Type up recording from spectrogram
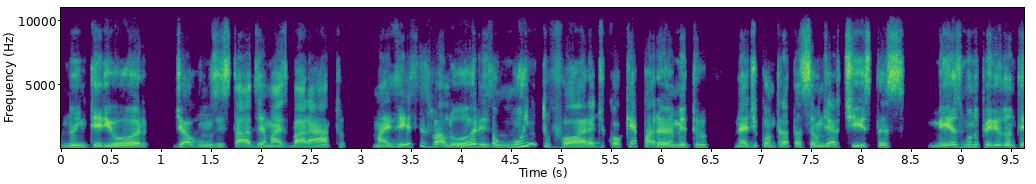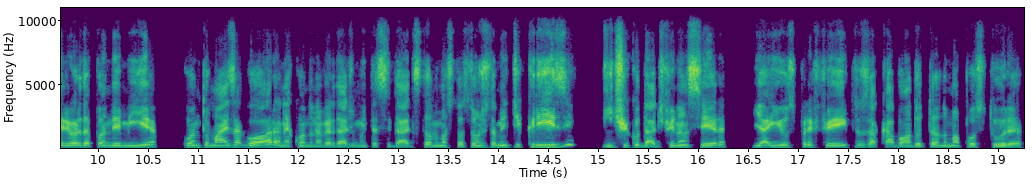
no interior de alguns estados é mais barato, mas esses valores são muito fora de qualquer parâmetro né, de contratação de artistas, mesmo no período anterior da pandemia, quanto mais agora, né, quando na verdade muitas cidades estão numa situação justamente de crise de dificuldade financeira, e aí os prefeitos acabam adotando uma postura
